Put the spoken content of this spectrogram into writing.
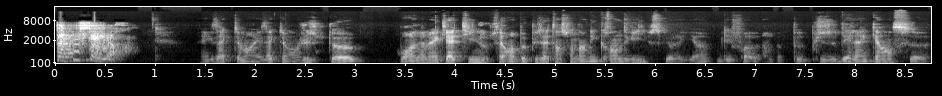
pas plus qu'ailleurs. Exactement, exactement. Juste, bon, en Amérique latine, faut faire un peu plus attention dans les grandes villes, parce qu'il y a des fois un peu plus de délinquance, euh,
